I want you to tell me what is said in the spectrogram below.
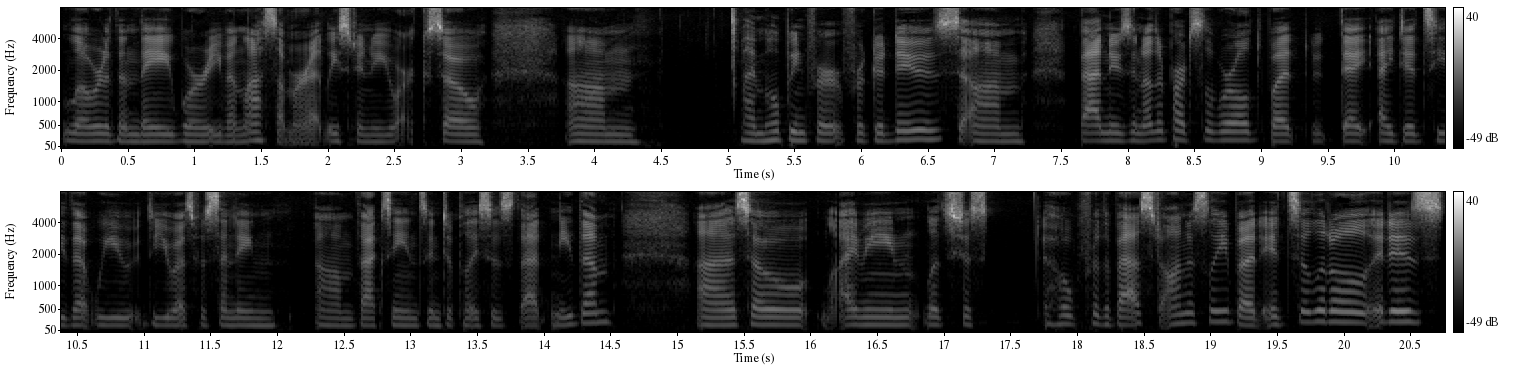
lower than they were even last summer, at least in New York. So um, I'm hoping for, for good news. Um, bad news in other parts of the world, but they, I did see that we the U.S. was sending um, vaccines into places that need them. Uh, so I mean, let's just hope for the best, honestly. But it's a little, it is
